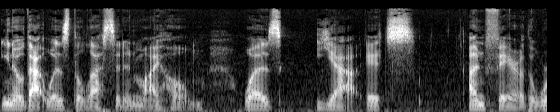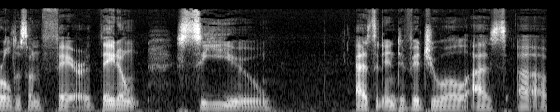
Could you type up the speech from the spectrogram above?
You know, that was the lesson in my home was yeah, it's unfair. The world is unfair. They don't see you as an individual, as a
